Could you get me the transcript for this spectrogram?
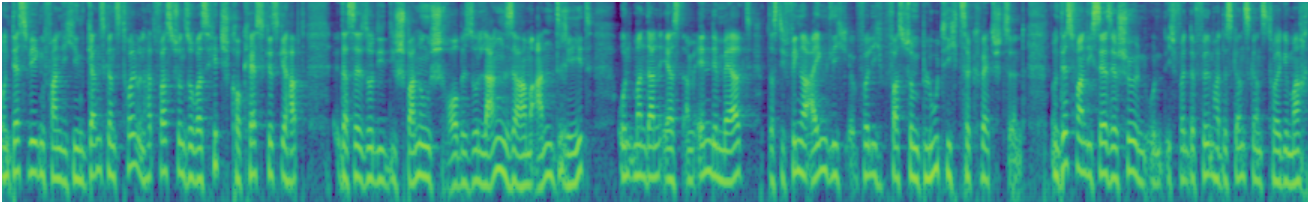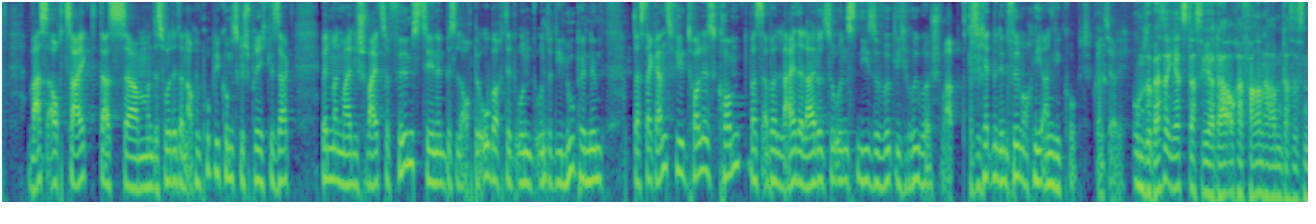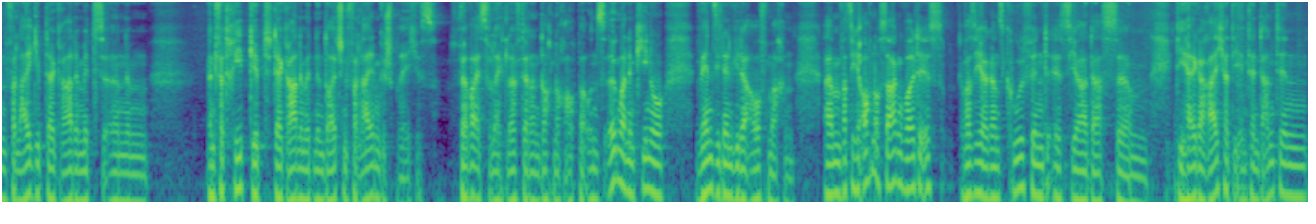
Und deswegen fand ich ihn ganz, ganz toll und hat fast schon so was Hitchcockeskes gehabt, dass er so die, die Spannungsschraube so langsam andreht und man dann erst am Ende merkt, dass die Finger eigentlich völlig fast schon blutig zerquetscht sind. Und das fand ich sehr, sehr schön und ich fand, der Film hat es ganz, ganz toll gemacht, was auch zeigt, dass, ähm, und das wurde dann auch im Publikumsgespräch gesagt, wenn man mal die Schweizer Filmszene ein bisschen auch beobachtet und unter die Lupe nimmt, dass da ganz viel Tolles kommt, was aber leider, leider zu uns nie so wirklich rüberschwappt. Also ich hätte mir den Film auch nie angeguckt, ganz ehrlich. Umso besser jetzt, dass wir da auch erfahren haben, dass es einen Verleih gibt, der gerade mit äh, einem einen Vertrieb gibt, der gerade mit einem deutschen Verleih im Gespräch ist. Wer weiß, vielleicht läuft er dann doch noch auch bei uns irgendwann im Kino, wenn sie denn wieder aufmachen. Ähm, was ich auch noch sagen wollte ist, was ich ja ganz cool finde, ist ja, dass ähm, die Helga Reichert, die Intendantin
